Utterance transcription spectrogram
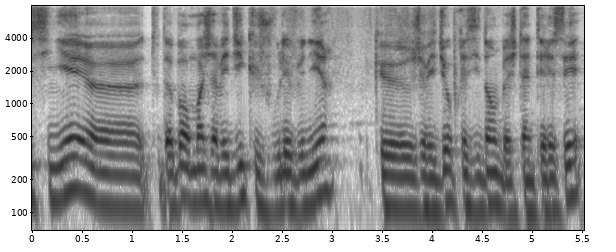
signer, euh, tout d'abord, moi j'avais dit que je voulais venir, que j'avais dit au président, ben, j'étais intéressé.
